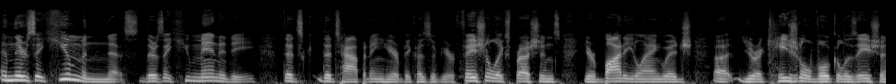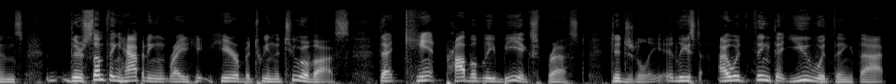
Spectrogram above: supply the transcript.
And there's a humanness, there's a humanity that's, that's happening here because of your facial expressions, your body language, uh, your occasional vocalizations. There's something happening right he- here between the two of us that can't probably be expressed digitally. At least I would think that you would think that.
